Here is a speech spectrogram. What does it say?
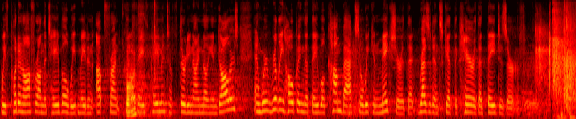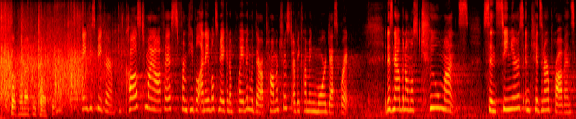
We've put an offer on the table. We've made an upfront good faith payment of $39 million, and we're really hoping that they will come back so we can make sure that residents get the care that they deserve. Supplementary question. Thank you, Speaker. Calls to my office from people unable to make an appointment with their optometrist are becoming more desperate. It has now been almost two months since seniors and kids in our province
